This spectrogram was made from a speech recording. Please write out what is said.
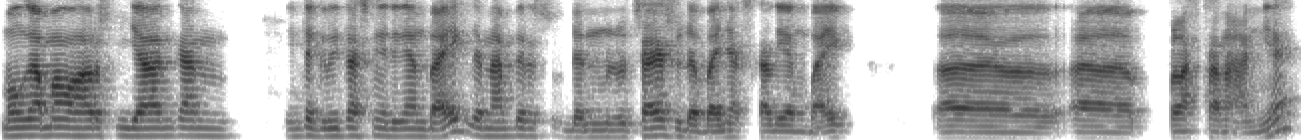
mau nggak mau harus menjalankan integritasnya dengan baik dan hampir dan menurut saya sudah banyak sekali yang baik uh, uh, pelaksanaannya.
